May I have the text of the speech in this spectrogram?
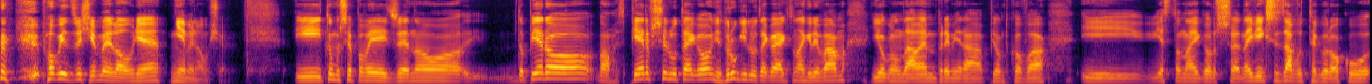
powiedz, że się mylą, nie? Nie mylą się. I tu muszę powiedzieć, że no dopiero no, z 1 lutego, nie 2 lutego jak to nagrywam i oglądałem premiera piątkowa i jest to najgorsze, największy zawód tego roku.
